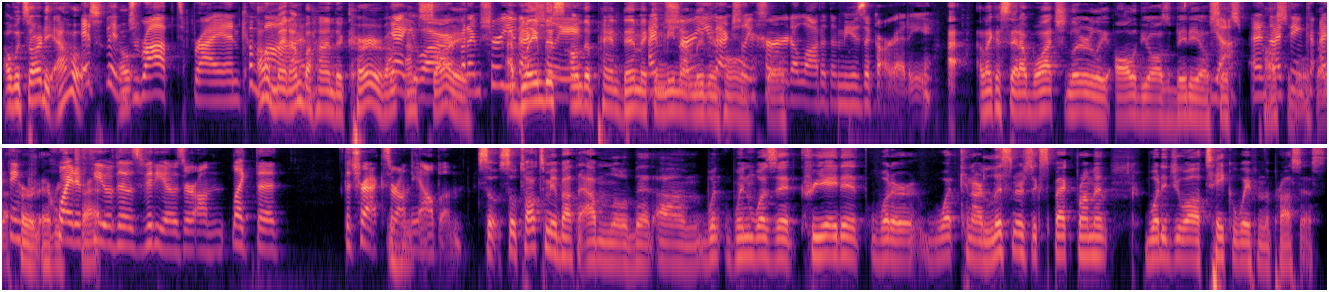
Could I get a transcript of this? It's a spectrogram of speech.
Oh, it's already out. It's been oh. dropped, Brian. Come Oh on. Oh man, I'm behind the curve. I'm, Yeah, I'm you are, sorry, but I'm sure I you've blame this on the pandemic and I'm me sure not living you've home. actually so- heard a lot of the music already. I, like I said, I watched literally all of y'all's videos. so yeah, and I think I think quite a few of those videos are on like the the tracks are on Mm-hmm. the album. So, so talk to me about the album a little bit. Um, when when was it created? What are what can our listeners expect from it? What did you all take away from the process?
